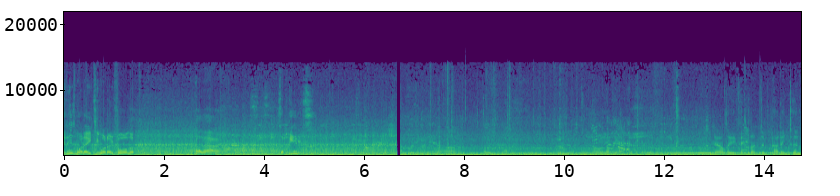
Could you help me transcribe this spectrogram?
It is 180, 104, look. Look at that. It's a beaut. Now leaving London Paddington.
